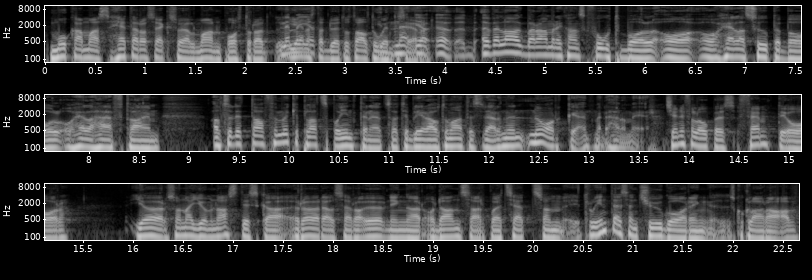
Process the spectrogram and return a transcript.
Mukamas heterosexuell man påstår att Nej, genast jag- att du är totalt Nej, ointresserad. jag, ö- överlag bara amerikansk fotboll och, och hela Super Bowl och hela halftime. Alltså det tar för mycket plats på internet så att jag blir automatiskt där. Men nu orkar jag inte med det här mer. Jennifer Lopez, 50 år, gör såna gymnastiska rörelser och övningar och dansar på ett sätt som jag tror inte ens en 20-åring skulle klara av.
